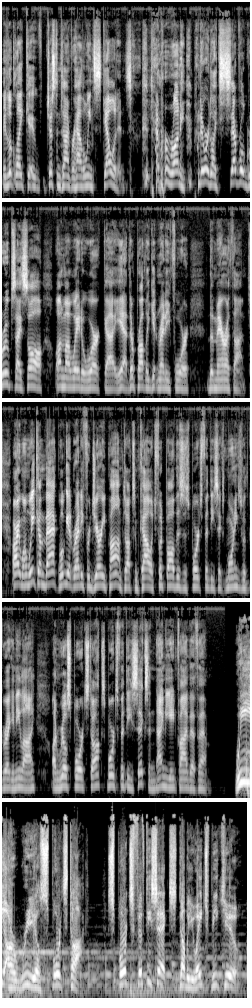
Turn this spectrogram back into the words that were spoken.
They look like uh, just in time for halloween skeletons that were running. But there were like several groups i saw on my way to work. Uh, yeah they're probably getting ready for the marathon. All right when we come back we'll get ready for jerry palm. Talk some college football. This is sports 56 mornings with greg and eli on real sports talk sports 56 and 98.5 fm We are real sports talk. Sports 56 WHBQ.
